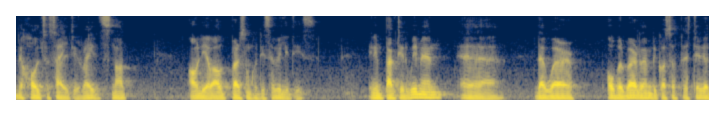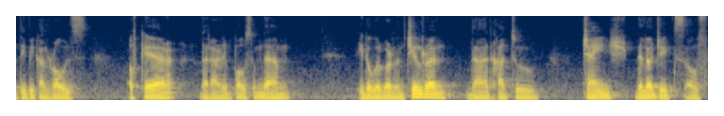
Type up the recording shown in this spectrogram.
the whole society, right? It's not only about persons with disabilities. It impacted women uh, that were overburdened because of the stereotypical roles of care that are imposed on them. It overburdened children that had to change the logics of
